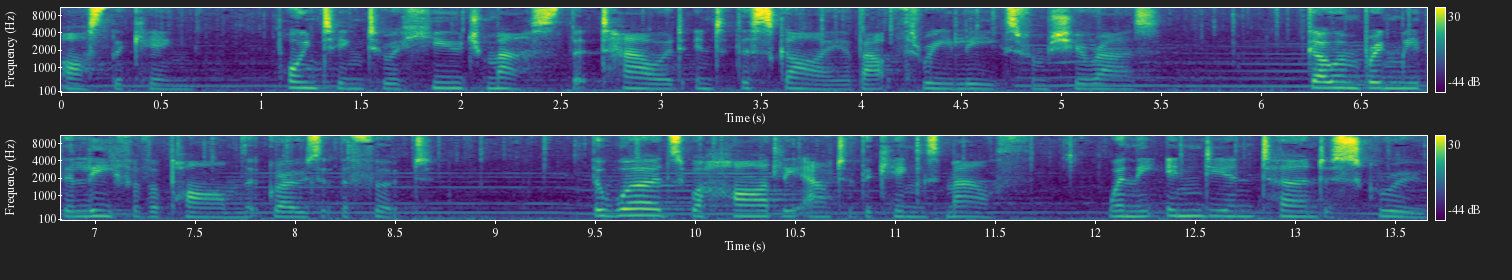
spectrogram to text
asked the king, pointing to a huge mass that towered into the sky about three leagues from Shiraz. Go and bring me the leaf of a palm that grows at the foot. The words were hardly out of the king's mouth when the Indian turned a screw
